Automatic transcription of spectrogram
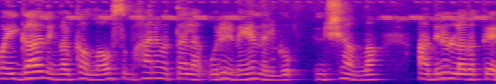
വൈകാതെ നിങ്ങൾക്ക് അള്ളാഹു സുബാനവത്താല ഒരു ഇണയെ നൽകും ഇൻഷാ അല്ല അതിനുള്ളതൊക്കെ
